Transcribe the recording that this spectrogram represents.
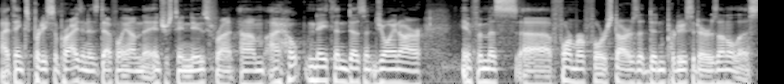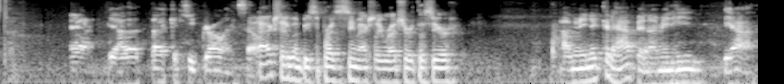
I think is pretty surprising. Is definitely on the interesting news front. Um, I hope Nathan doesn't join our infamous uh, former four stars that didn't produce at Arizona list. yeah, yeah, that, that could keep growing. So I actually wouldn't be surprised to see him actually redshirt this year. I mean, it could happen. I mean, he, yeah.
